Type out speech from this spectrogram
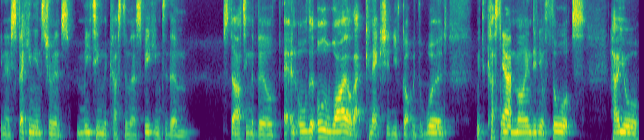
you know specking the instruments meeting the customer speaking to them starting the build and all the all the while that connection you've got with the wood with the customer yeah. in mind in your thoughts how you're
